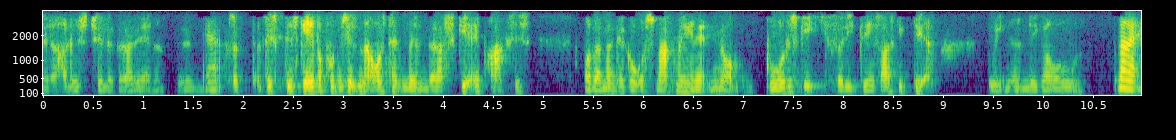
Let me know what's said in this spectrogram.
eller har lyst til at gøre det andet. Øh, ja. Så det, det skaber potentielt en afstand mellem, hvad der sker i praksis, og hvad man kan gå og snakke med hinanden om, burde ske, fordi det er faktisk ikke der, uenigheden ligger overhovedet. Nej,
